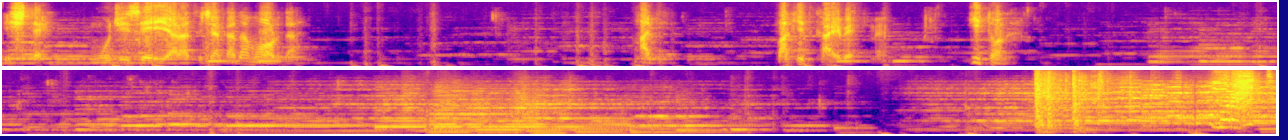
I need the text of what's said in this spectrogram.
İşte mucizeyi yaratacak adam orada. Vakit kaybetme. Git ona. Murat!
